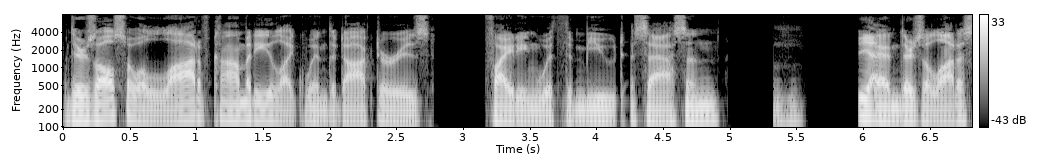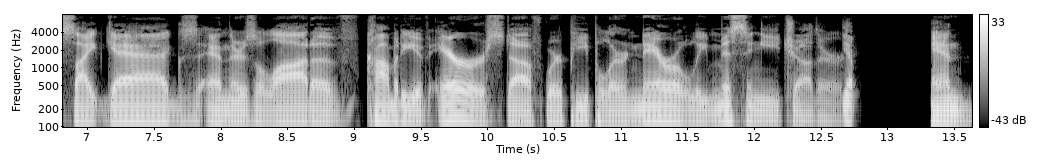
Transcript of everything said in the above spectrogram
there's also a lot of comedy like when the doctor is fighting with the mute assassin yeah, and there's a lot of sight gags and there's a lot of comedy of error stuff where people are narrowly missing each other. Yep. And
